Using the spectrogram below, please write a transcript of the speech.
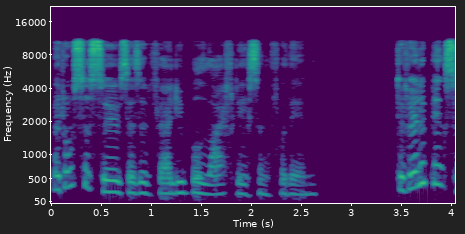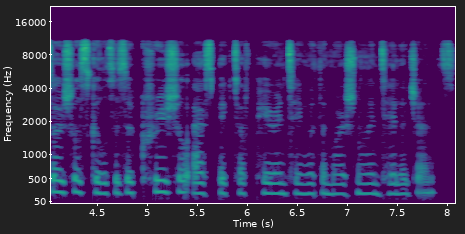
but also serves as a valuable life lesson for them. Developing social skills is a crucial aspect of parenting with emotional intelligence.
